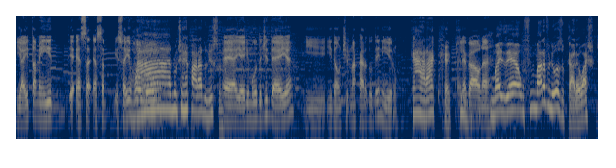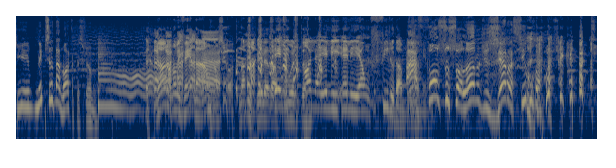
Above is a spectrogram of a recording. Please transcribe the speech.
E aí também essa, essa, isso aí rolou. Ah, não tinha reparado nisso. É, e aí ele muda de ideia e, e dá um tiro na cara do De Niro. Caraca, que... É legal, né? Mas é um filme maravilhoso, cara. Eu acho que nem precisa dar nota pra esse filme. Não, não, não me venha. Não, não, senhor. Não. Filha da Ele- puta. Olha, ele, ele é um filho da puta. Afonso Solano, de 0 a 5 robôs gigantes.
